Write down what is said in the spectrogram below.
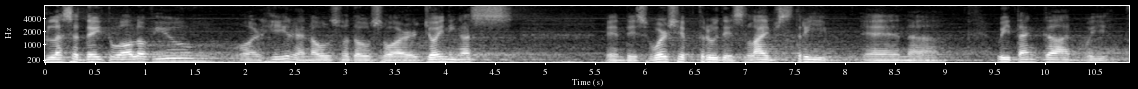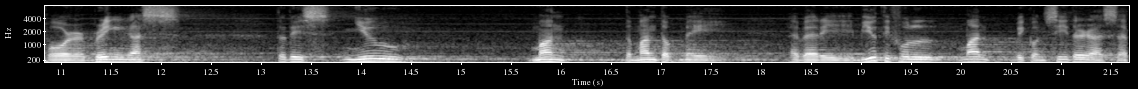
blessed day to all of you who are here and also those who are joining us in this worship through this live stream. And uh, we thank God we, for bringing us to this new month, the month of May, a very beautiful month we consider as a,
